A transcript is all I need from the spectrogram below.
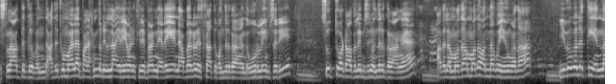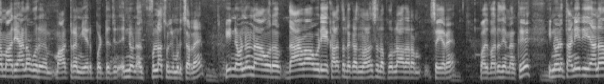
இஸ்லாத்துக்கு வந்து அதுக்கு மேலே இப்போ அல்ஹம்துலில்லாஹ் இறைவன் கிருபையால நிறைய நபர்கள் இஸ்லாத்துக்கு வந்திருக்காங்க இந்த ஊர்லேயும் சரி சுத்து வட்டாரத்துலையும் சரி வந்திருக்கிறாங்க. அதில் மொத மொத வந்தவங்க இவங்க தான். இவங்களுக்கு என்ன மாதிரியான ஒரு மாற்றம் ஏற்பட்டுச்சு? இன்னொன்று ஃபுல்லாக சொல்லி முடிச்சிடுறேன். இன்னொன்று நான் ஒரு தாவாவுடைய களத்தில் இருக்கிறதுனால சில பொருளாதாரம் செய்கிறேன் வருது எனக்கு. இன்னொன்று தனி ரீதியான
